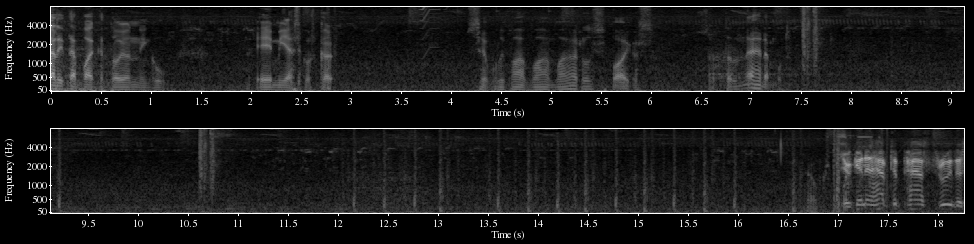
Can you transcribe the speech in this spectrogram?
Välitä vaikka toi on niinku ei-mies, koska se oli vaan, vaan vaarallisessa paikassa. Saattanut nähdä mut. You're gonna have to pass through the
